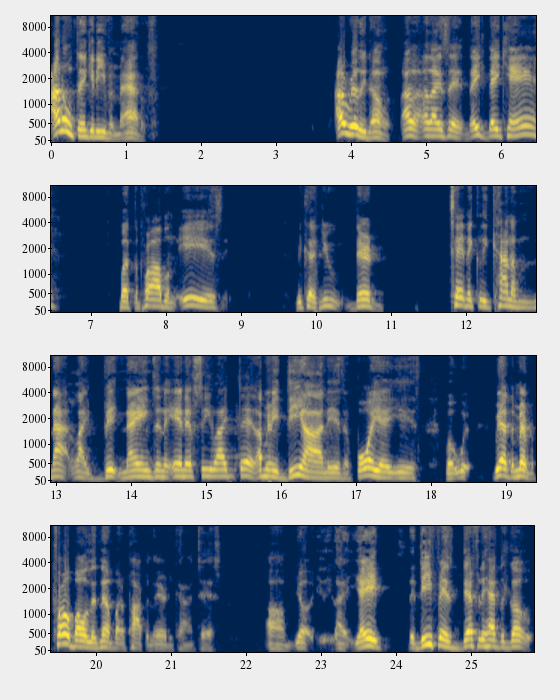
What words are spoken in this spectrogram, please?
I don't think it even matters. I really don't. I, like I said, they they can, but the problem is because you they're technically kind of not like big names in the NFC like that. I mean, Deion is and Foye is, but we, we have to remember the Pro Bowl is nothing but a popularity contest. Um, yo, like yeah, the defense definitely have to go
